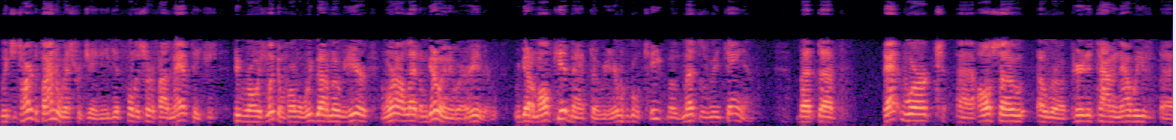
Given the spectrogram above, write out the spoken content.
which is hard to find in West Virginia to get fully certified math teachers. People are always looking for them. Well, we've got them over here, and we're not letting them go anywhere either. We've got them all kidnapped over here. We're going to keep them as much as we can. But uh, that worked uh, also over a period of time, and now we've uh,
